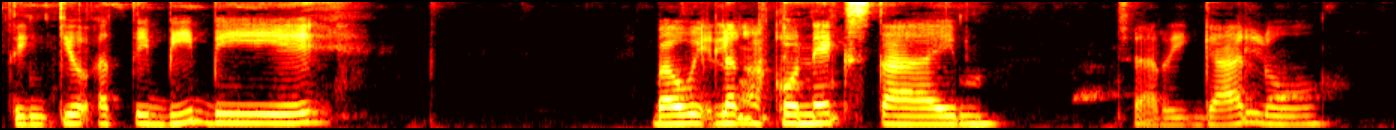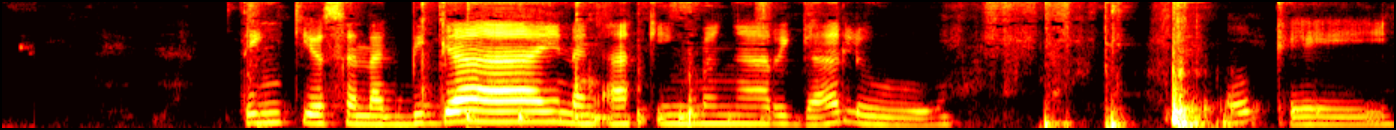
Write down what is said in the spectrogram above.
Thank you Ate Bibi. Bawi lang ako next time sa regalo. Thank you sa nagbigay ng aking mga regalo. Okay.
